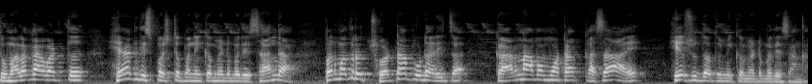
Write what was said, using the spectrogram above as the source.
तुम्हाला काय वाटतं? हे अगदी स्पष्टपणे कमेंटमध्ये सांगा. पण मात्र छोटा पुढारीचा कारनामा मोठा कसा आहे हे सुद्धा तुम्ही कमेंटमध्ये सांगा.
